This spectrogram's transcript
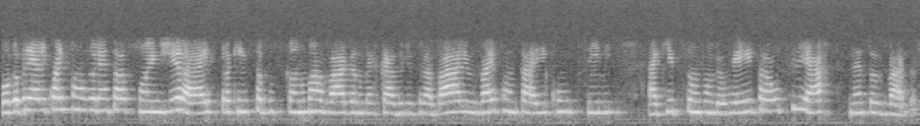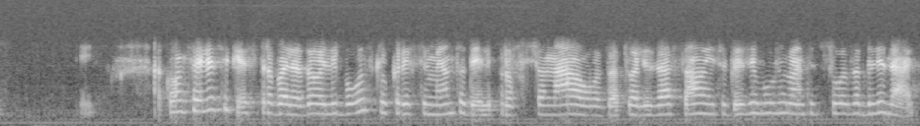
Ô, Gabriele, quais são as orientações gerais para quem está buscando uma vaga no mercado de trabalho e vai contar aí com o CIMI aqui de São João del Rei para auxiliar nessas vagas? Aconselha-se que esse trabalhador ele busque o crescimento dele profissional, as atualizações e desenvolvimento de suas habilidades.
